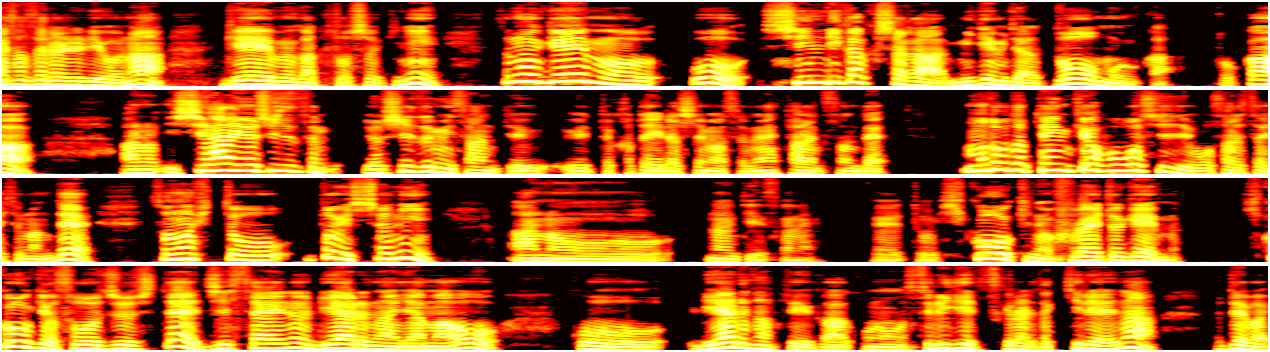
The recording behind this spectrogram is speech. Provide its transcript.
えさせられるようなゲームがあったとしたときに、そのゲームを心理学者が見てみたらどう思うかとか、あの、石原義住義住さんっていう、えー、方いらっしゃいますよね、タレントさんで。もともと天気予報士をされてた人なんで、その人と一緒に、あのー、なんていうんですかね、えっ、と、飛行機のフライトゲーム、飛行機を操縦して、実際のリアルな山を、こう、リアルなというか、この 3D で作られた綺麗な、例えば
